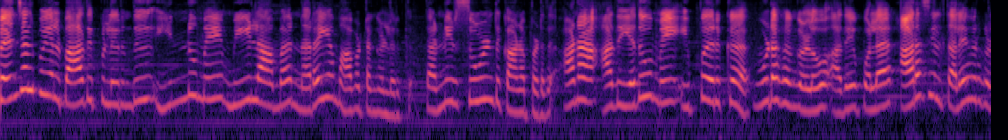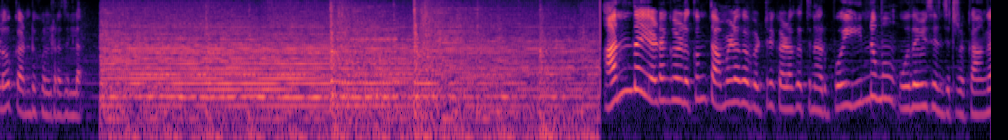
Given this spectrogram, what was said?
பெஞ்சல் புயல் பாதிப்பிலிருந்து இன்னுமே மீளாம நிறைய மாவட்டங்கள் இருக்கு. தண்ணீர் சூழ்ந்து காணப்படுது. ஆனா அது எதுவுமே இப்ப இருக்க ஊடகங்களோ அதே போல அரசியல் தலைவர்களோ கண்டுகொள்றதில்லை. அந்த இடங்களுக்கும் தமிழக வெற்றி கழகத்தினர் போய் இன்னமும் உதவி செஞ்சுட்டு இருக்காங்க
